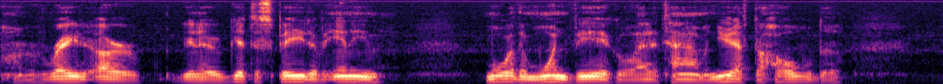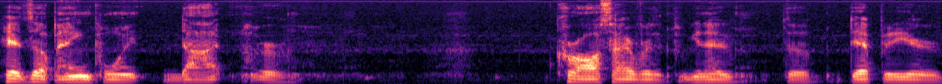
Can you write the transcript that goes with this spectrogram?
or rate or you know get the speed of any more than one vehicle at a time, and you have to hold the heads up aim point dot or cross, however you know the deputy or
